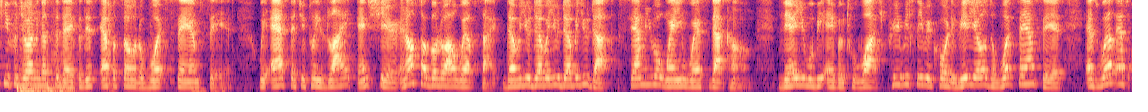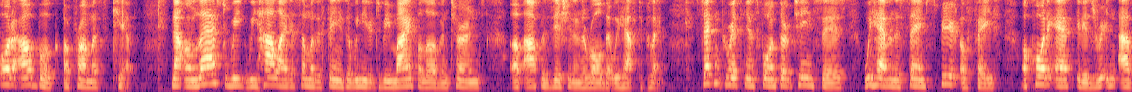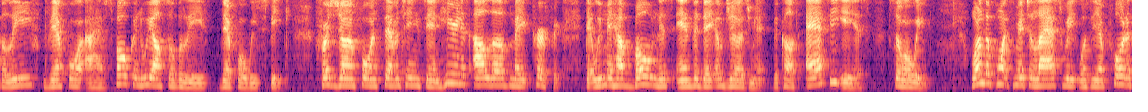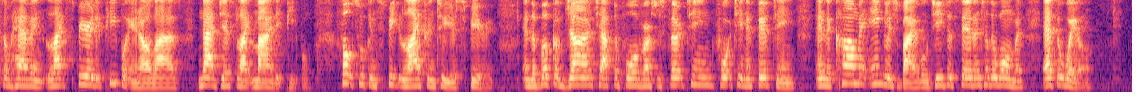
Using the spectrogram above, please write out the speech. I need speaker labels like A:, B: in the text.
A: thank you for joining us today for this episode of What Sam Said. We ask that you please like and share and also go to our website, www.samuelwaynewest.com. There you will be able to watch previously recorded videos of what Sam said, as well as order our book, A Promise Kept. Now, on last week, we highlighted some of the things that we needed to be mindful of in terms of our position and the role that we have to play. 2 Corinthians 4 and 13 says, We have in the same spirit of faith, according as it is written, I believe, therefore I have spoken. We also believe, therefore we speak. 1 John 4 and 17 saying, Herein is our love made perfect, that we may have boldness in the day of judgment, because as he is, so are we. One of the points mentioned last week was the importance of having like-spirited people in our lives, not just like-minded people. Folks who can speak life into your spirit in the book of John, chapter 4, verses 13, 14, and 15, in the Common English Bible, Jesus said unto the woman at the well,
